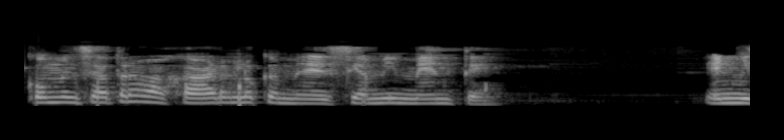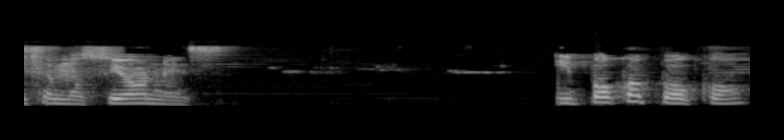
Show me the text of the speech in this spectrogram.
comencé a trabajar lo que me decía mi mente, en mis emociones. Y poco a poco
